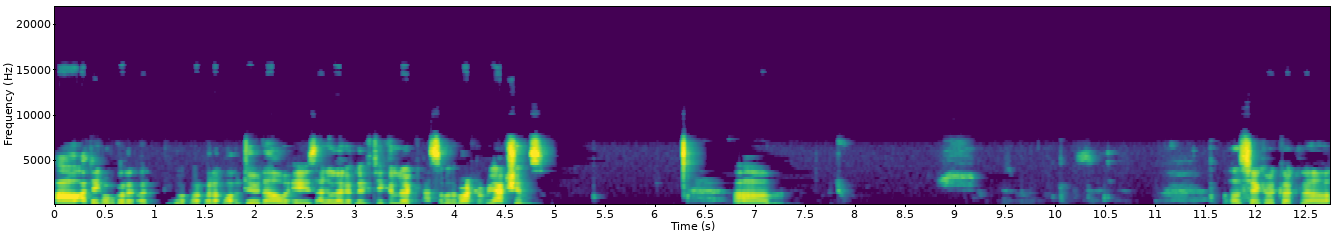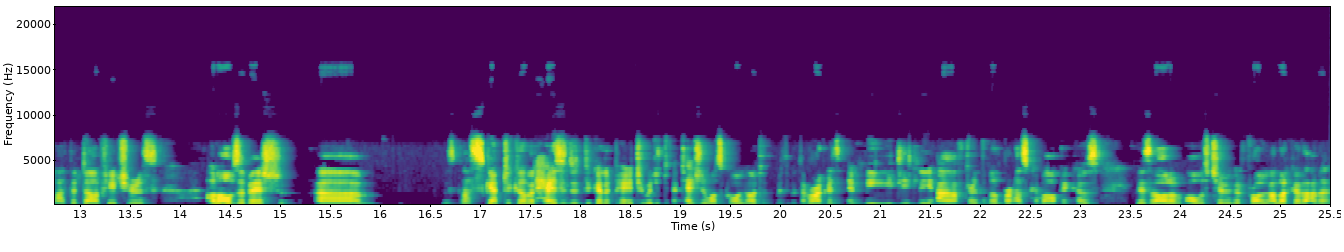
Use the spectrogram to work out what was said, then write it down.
Uh, I think what we're going to what, what, what we'll do now is I'm going to look at, let's take a look at some of the market reactions. Um, I'll take a quick look now at the Dow futures. I'm always a bit um, not skeptical, but hesitant to kind of pay too much attention to what's going on to, with, with, the markets immediately after the number has come out because there's a lot of always toing and froing. I look at it on a, on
